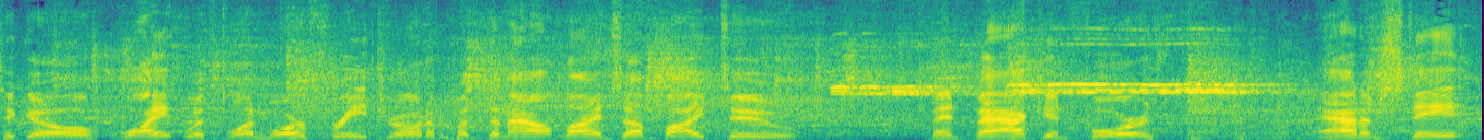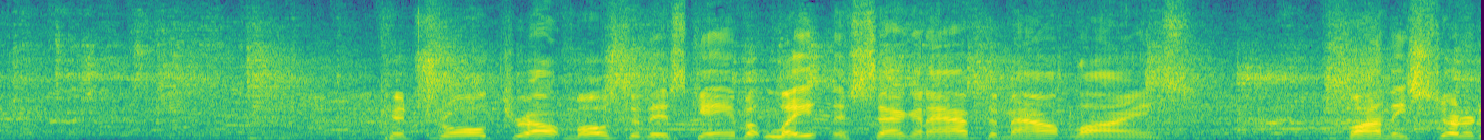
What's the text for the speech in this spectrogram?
to go. White with one more free throw to put the out. Lions up by two. Then back and forth. Adams State controlled throughout most of this game, but late in the second half, the Mountain Lions finally started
